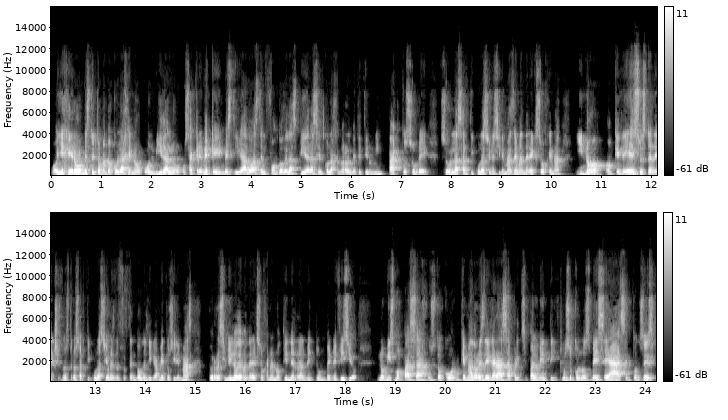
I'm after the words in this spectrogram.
Oye, Jero, me estoy tomando colágeno, olvídalo. O sea, créeme que he investigado hasta el fondo de las piedras y el colágeno realmente tiene un impacto sobre, sobre las articulaciones y demás de manera exógena. Y no, aunque de eso están hechos nuestras articulaciones, nuestros tendones, ligamentos y demás, pues recibirlo de manera exógena no tiene realmente un beneficio. Lo mismo pasa justo con quemadores de grasa principalmente, incluso con los BCAs. Entonces,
